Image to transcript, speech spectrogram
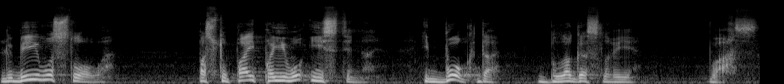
Люби Его Слово. Поступай по Его истине. И Бог да благослови вас.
